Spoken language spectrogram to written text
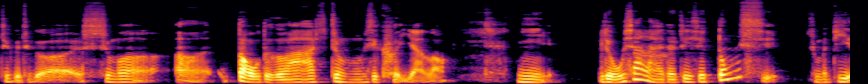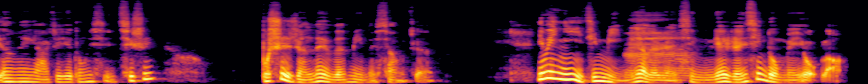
这个这个什么呃道德啊这种东西可言了。你留下来的这些东西，什么 DNA 啊这些东西，其实不是人类文明的象征，因为你已经泯灭了人性，你连人性都没有了，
